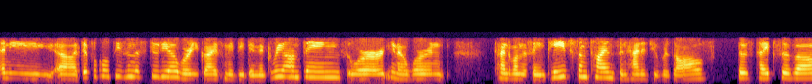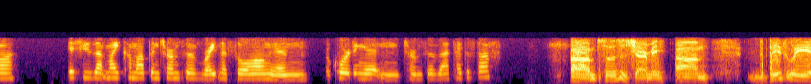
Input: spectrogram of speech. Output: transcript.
any uh, difficulties in the studio where you guys maybe didn't agree on things or, you know, weren't kind of on the same page sometimes, and how did you resolve those types of uh, issues that might come up in terms of writing a song and recording it in terms of that type of stuff? Um, so this is Jeremy. Um, basically,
